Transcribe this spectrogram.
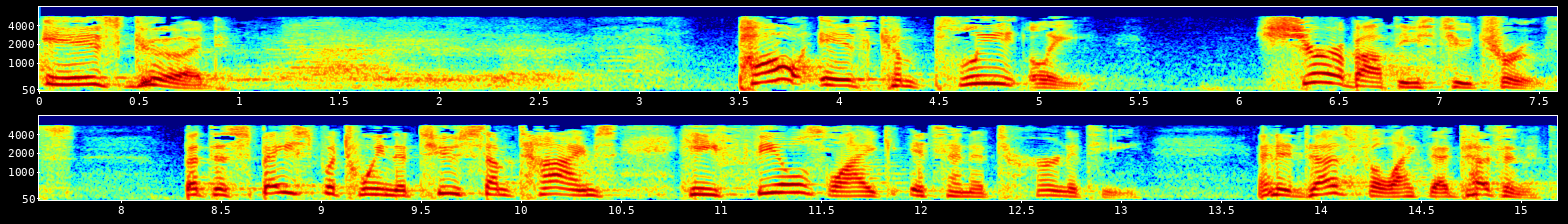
is good. Paul is completely sure about these two truths. But the space between the two, sometimes he feels like it's an eternity. And it does feel like that, doesn't it?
